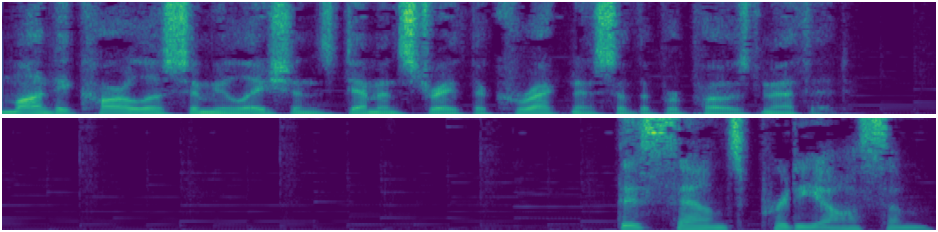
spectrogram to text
Monte Carlo simulations demonstrate the correctness of the proposed method. This sounds pretty awesome.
